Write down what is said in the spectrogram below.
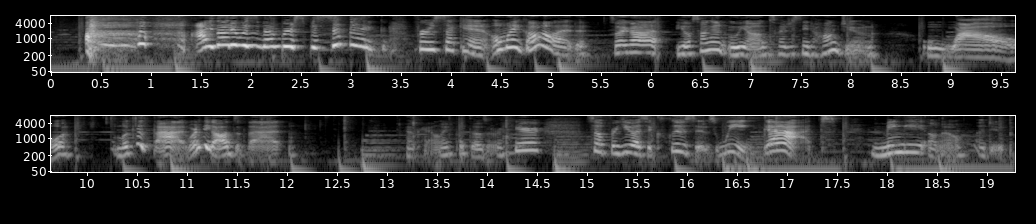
I thought it was member specific for a second. Oh my god. So I got Yeosang and Wooyoung, so I just need Hongjoong. Wow. Look at that. What are the odds of that? Okay, let me put those over here. So for US exclusives, we got Mingi. Oh no, a dupe.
